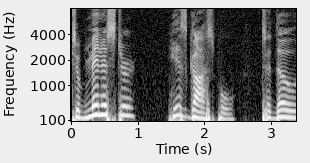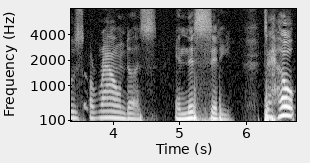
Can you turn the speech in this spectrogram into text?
to minister his gospel to those around us in this city, to help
